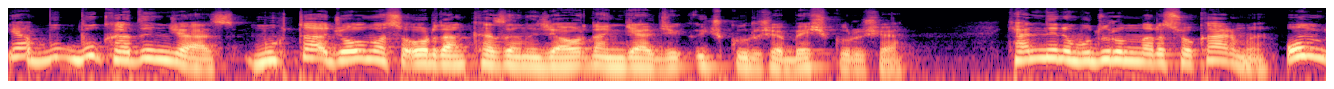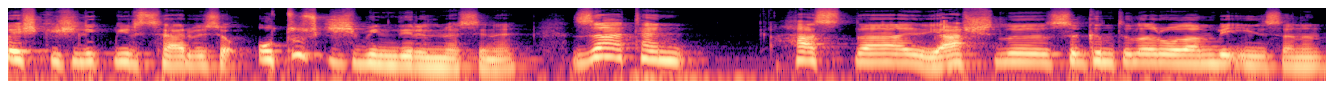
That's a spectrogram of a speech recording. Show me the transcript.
Ya bu, bu kadıncağız muhtaç olmasa oradan kazanacağı, oradan gelecek 3 kuruşa, 5 kuruşa. Kendini bu durumlara sokar mı? 15 kişilik bir servise 30 kişi bindirilmesini zaten hasta, yaşlı, sıkıntıları olan bir insanın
